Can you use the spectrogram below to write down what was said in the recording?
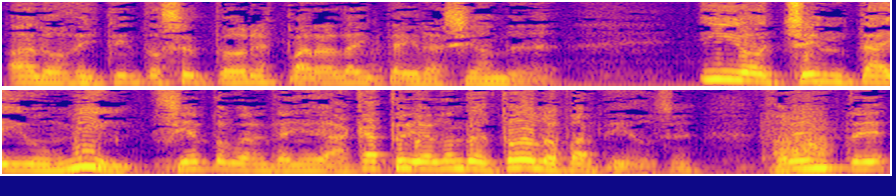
a los distintos sectores para la integración de y 81.141 acá estoy hablando de todos los partidos ¿eh? Frente,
